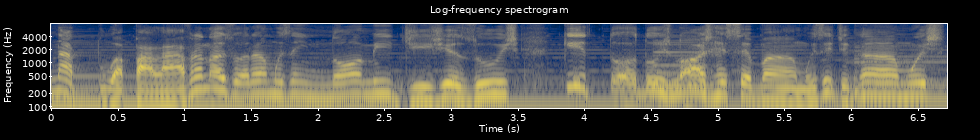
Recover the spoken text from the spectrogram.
na tua palavra. Nós oramos em nome de Jesus, que todos nós recebamos e digamos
